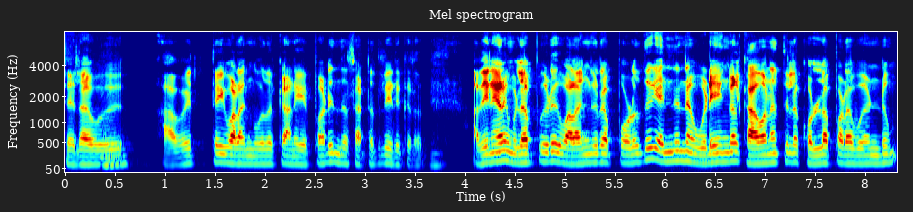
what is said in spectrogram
செலவு அவற்றை வழங்குவதற்கான ஏற்பாடு இந்த சட்டத்தில் இருக்கிறது. அதே நேரம் இழப்பீடு வழங்குகிற பொழுது என்னென்ன விடயங்கள் கவனத்தில் கொள்ளப்பட வேண்டும்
